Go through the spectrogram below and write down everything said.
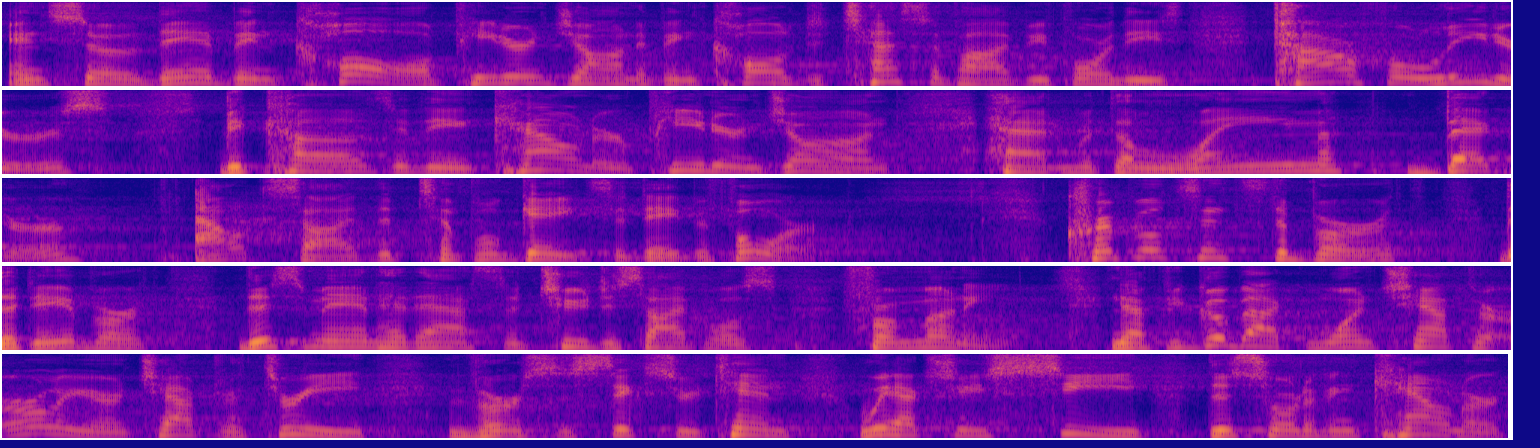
And so they had been called, Peter and John had been called to testify before these powerful leaders because of the encounter Peter and John had with the lame beggar outside the temple gates the day before. Crippled since the birth, the day of birth, this man had asked the two disciples for money. Now, if you go back one chapter earlier in chapter 3, verses 6 through 10, we actually see this sort of encounter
